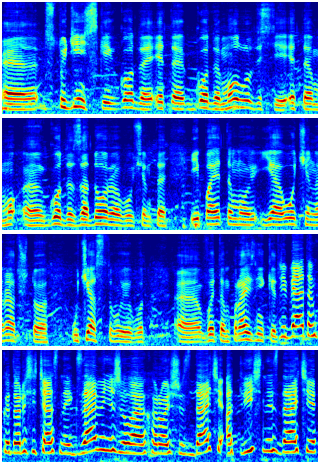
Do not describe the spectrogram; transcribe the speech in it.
э, студенческие годы – это годы молодости, это э, годы задора, в общем-то, и поэтому я очень рад, что участвую вот э, в этом празднике. Ребятам, которые сейчас на экзамене, желаю хорошей сдачи, отличной сдачи.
